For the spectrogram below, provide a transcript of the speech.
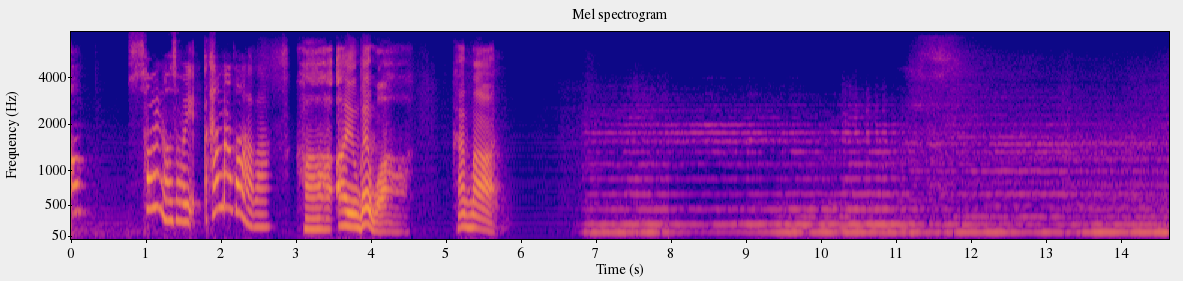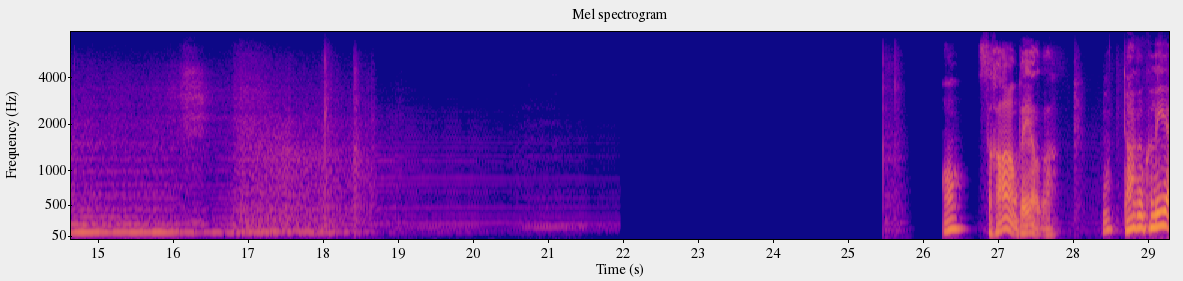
အော် sorry no sorry အခမ်းမသွားတာပါဟာအာယုံပဲကွာခမ်းမ ဟောစကားတော့ဘဲရောက်သွားဟမ်ဒါဆိုကလေးက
